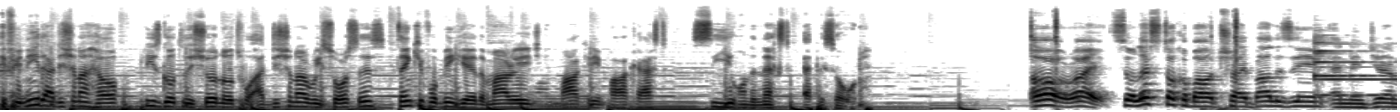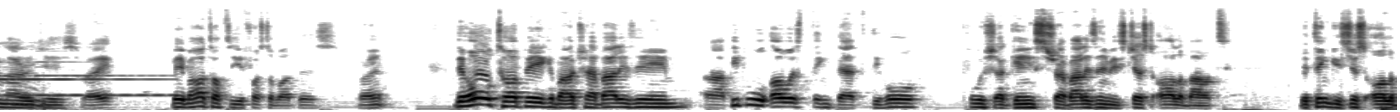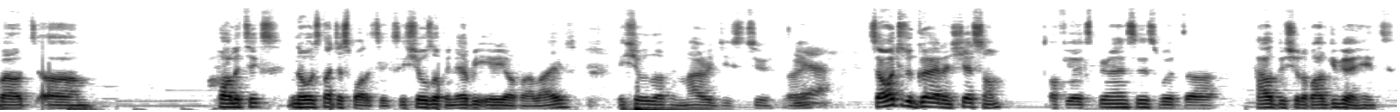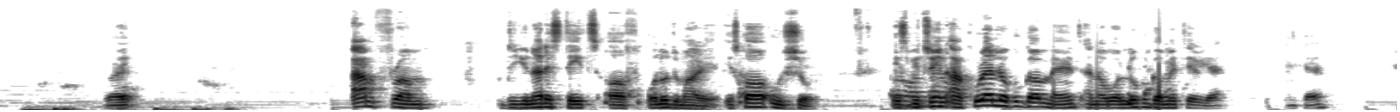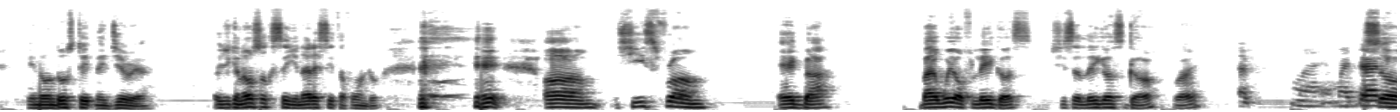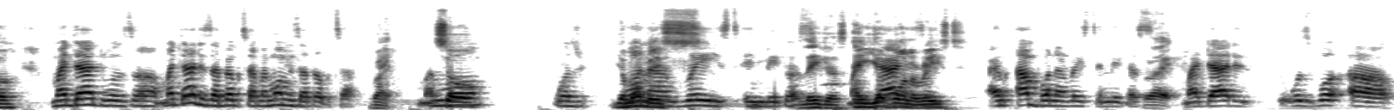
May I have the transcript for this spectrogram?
If you need additional help, please go to the show notes for additional resources. Thank you for being here, the Marriage and Marketing Podcast. See you on the next episode. All right, so let's talk about tribalism and Nigerian marriages, right? Babe, I want to talk to you first about this, right? The whole topic about tribalism, uh, people always think that the whole push against tribalism is just all about, they think it's just all about um, politics. No, it's not just politics. It shows up in every area of our lives. It shows up in marriages too, right? Yeah. So I want you to go ahead and share some of your experiences with uh, how this showed up. I'll give you a hint, right? I'm from the United States of Olodumare. It's called Usho. It's Oh, between no. Akure local government and our local government area. Okay. In Ondo State, Nigeria. You can also say United States of Ondo. um, she's from Egba by way of Lagos. She's a Lagos girl, right? Uh, My my dad. So, my dad was. Uh, my dad is a doctor. My mom is a doctor. right. My So, mom was your mom and is raised in Lagos. Lagos, My and you're born and raised. I'm, I'm born and raised in Lagos. Right. My dad is, was born uh,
